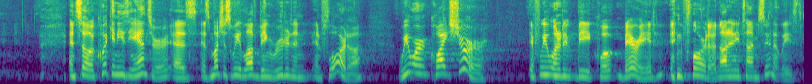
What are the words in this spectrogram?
and so, a quick and easy answer as, as much as we love being rooted in, in Florida, we weren't quite sure if we wanted to be, quote, buried in Florida, not anytime soon at least.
